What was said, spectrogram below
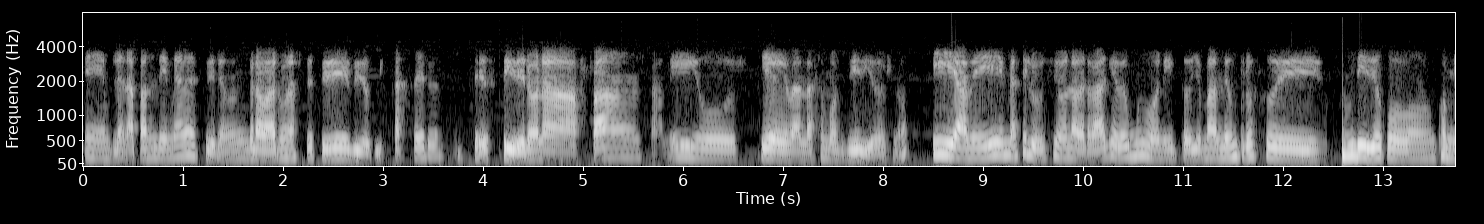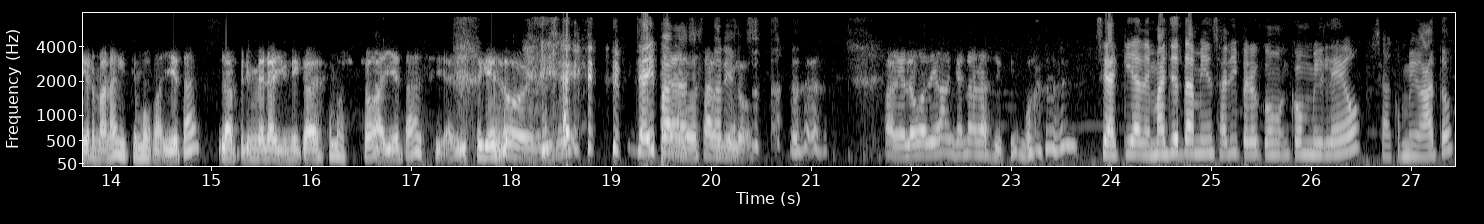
en plena pandemia decidieron grabar una especie de videoclip casero, entonces pidieron a fans, amigos, que mandásemos vídeos, ¿no? Y a mí me hace ilusión, la verdad, quedó muy bonito. Yo mandé un trozo de un vídeo con, con mi hermana que hicimos galletas, la primera y única vez que hemos hecho galletas, y ahí se quedó el vídeo ya hay para, para las historias. para que luego digan que no las hicimos. Sí, aquí además yo también salí, pero con, con mi Leo, o sea, con mi gato.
